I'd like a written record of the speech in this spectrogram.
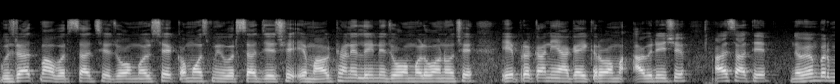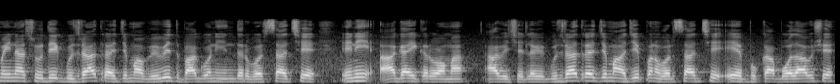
ગુજરાતમાં વરસાદ છે જોવા મળશે. કમોસમી વરસાદ જે છે, એ માવઠાને લઈને જોવા મળવાનો છે. એ પ્રકારની આગાહી કરવામાં આવી રહી છે. આ સાથે નવેમ્બર મહિના સુધી ગુજરાત રાજ્યમાં વિવિધ ભાગોની અંદર વરસાદ છે એની આગાહી કરવામાં આવી છે. એટલે કે ગુજરાત રાજ્યમાં હજી પણ વરસાદ છે એ ભૂકા બોલાવશે.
